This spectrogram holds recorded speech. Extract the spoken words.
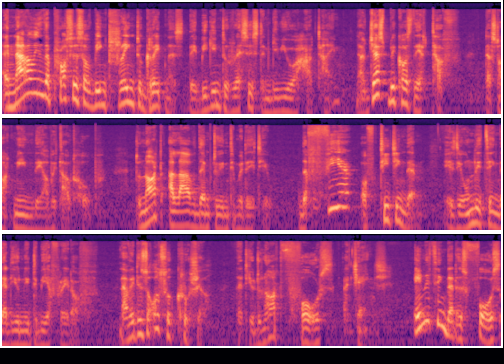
and now in the process of being trained to greatness, they begin to resist and give you a hard time. Now, just because they are tough does not mean they are without hope. Do not allow them to intimidate you. The fear of teaching them is the only thing that you need to be afraid of. Now, it is also crucial that you do not force a change. Anything that is forced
